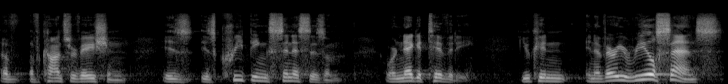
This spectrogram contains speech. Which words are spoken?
of, of conservation is, is creeping cynicism or negativity. You can, in a very real sense,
